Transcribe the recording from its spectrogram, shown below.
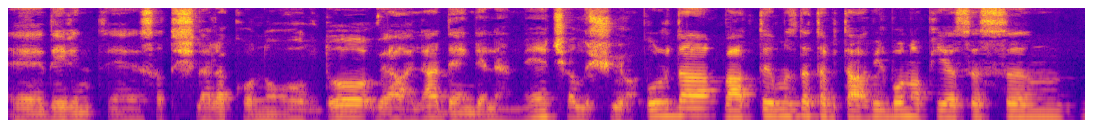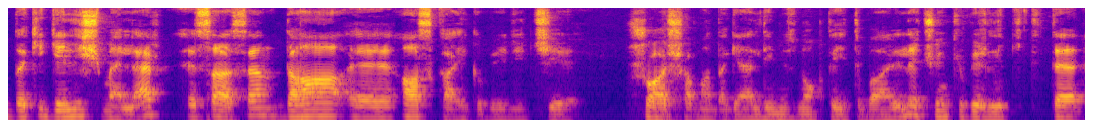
e, derin e, satışlara konu oldu ve hala dengelenmeye çalışıyor. Burada baktığımızda tabii tahvil bono piyasasındaki gelişmeler esasen daha e, az kaygı verici şu aşamada geldiğimiz nokta itibariyle çünkü bir likidite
